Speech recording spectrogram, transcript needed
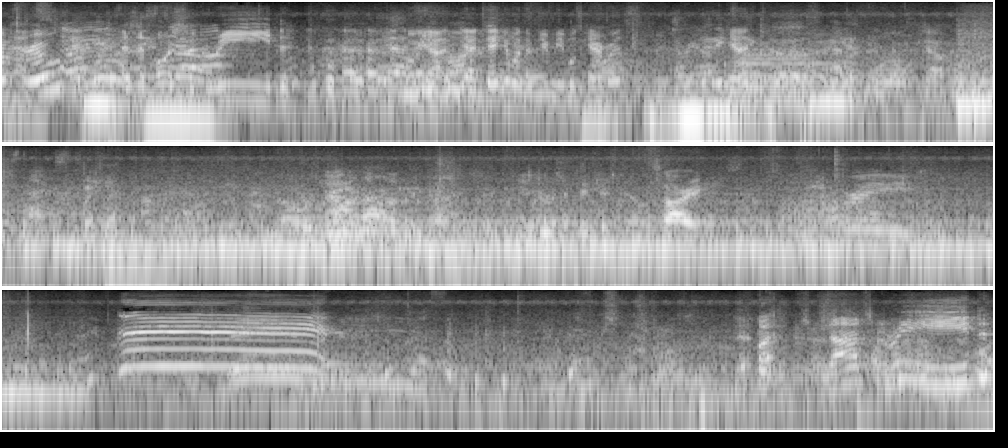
come through? As opposed to greed. Oh yeah, yeah. Take it with a few people's cameras. Again. He's doing the picture still. Sorry. Not greed, greed.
